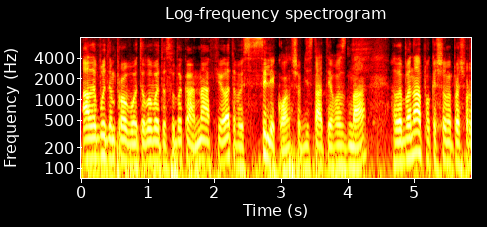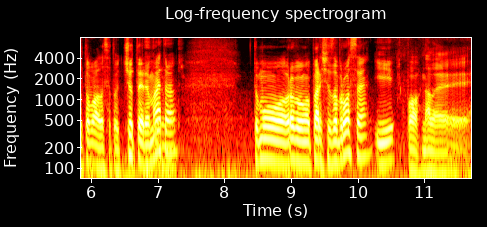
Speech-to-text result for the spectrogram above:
Але будемо пробувати ловити судака на фіолетовий силікон, щоб дістати його з дна. Глибина, поки що ми пришвартувалися тут 4 метри. Тому робимо перші заброси і погнали.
